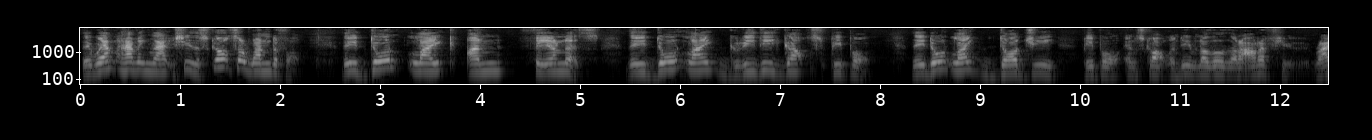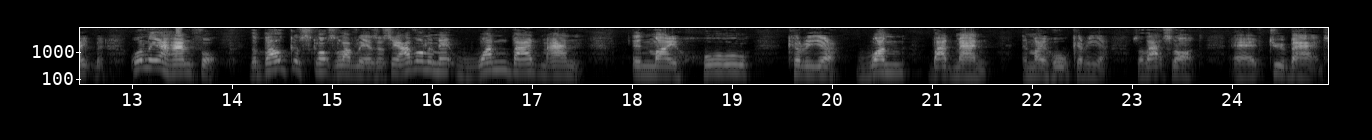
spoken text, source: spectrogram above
They weren't having that. You see, the Scots are wonderful. They don't like unfairness. They don't like greedy guts people. They don't like dodgy people in Scotland, even though there are a few, right? But only a handful. The bulk of Scots lovely. As I say, I've only met one bad man in my whole career. One bad man in my whole career. So that's not uh, too bad,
